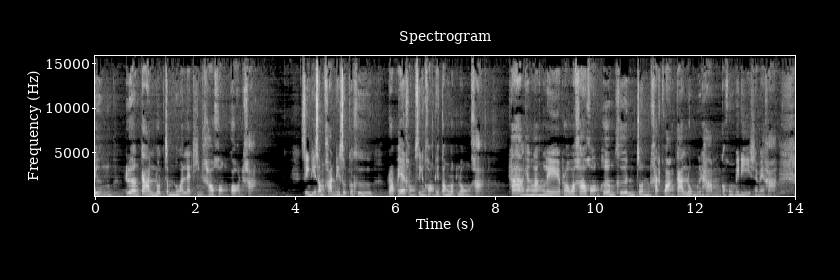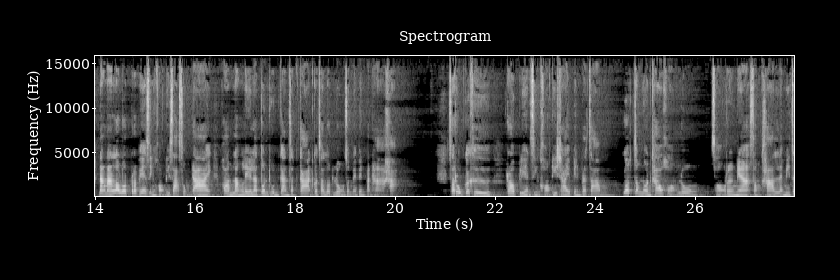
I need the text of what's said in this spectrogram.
ถึงเรื่องการลดจำนวนและทิ้งข้าวของก่อนค่ะ สิ่งที่สำคัญที่สุดก็คือ ประเภทของสิ่งของที่ต้องลดลงค่ะ ถ้าหากยังลังเล เพราะว่าข้าวของเพิ่มขึ้นจนขัดขวางการลงมือทำก็คงไม่ดีใช่ไหมคะ ดังนั้นเราลดประเภทสิ่งของที่สะสมได้ ความลังเลและต้นทุนการจัดการก็จะลดลงจนไม่เป็นปัญหาค่ะ สรุปก็คือ เราเปลี่ยนสิ่งของที่ใช้เป็นประจำลดจำนวนข้าวของลงสองเรื่องนี้สำคัญและมีใจ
